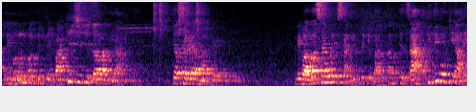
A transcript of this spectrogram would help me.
आणि म्हणून मग तिथले बाकीची जी जमाती आहे त्या सगळ्या मागे आणि बाबासाहेबांनी सांगितलं की भारतामध्ये जात किती मोठी आहे?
